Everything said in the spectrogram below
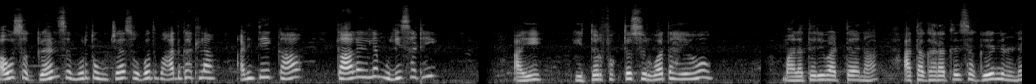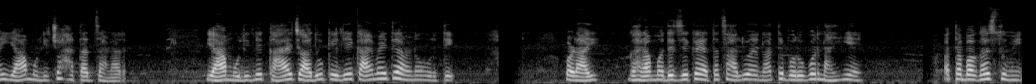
अहो सगळ्यांसमोर तुमच्यासोबत वाद घातला. आणि ते का? काल आलेल्या मुलीसाठी? आई ही तर फक्त सुरुवात आहे हो. मला तरी वाटतंय ना आता घरातले सगळे निर्णय या मुलीच्या हातात जाणार. या मुलीने काय जादू केली आहे काय माहिती अर्णवरती. पण आई घरामध्ये जे काही आता चालू आहे ना ते बरोबर नाही आहे आता बघाच तुम्ही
